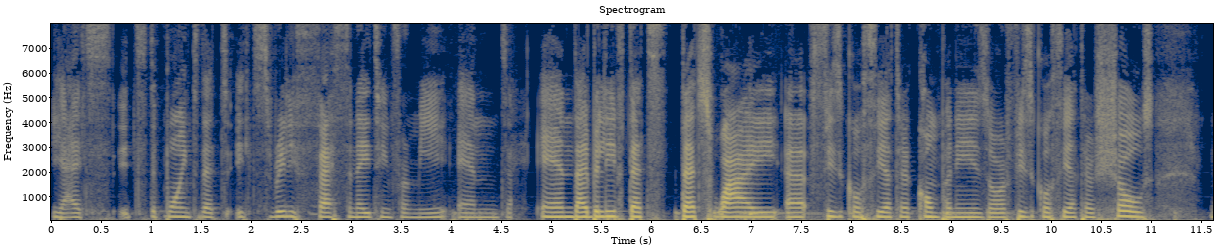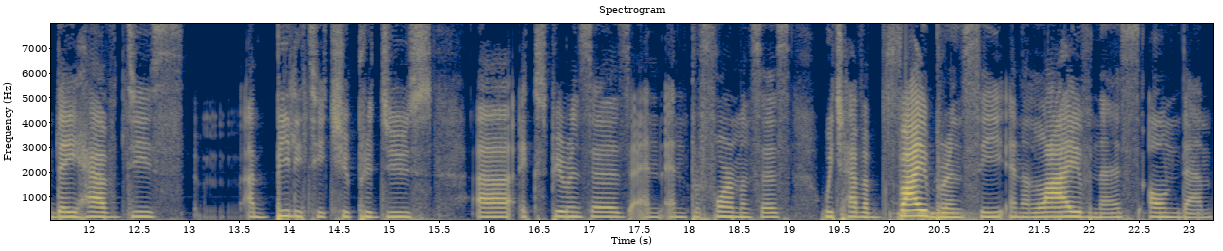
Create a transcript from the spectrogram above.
yeah it's it's the point that it's really fascinating for me and and i believe that's that's why uh, physical theater companies or physical theater shows they have this ability to produce uh, experiences and, and performances which have a vibrancy and aliveness on them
